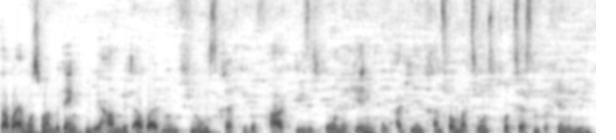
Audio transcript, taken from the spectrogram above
dabei muss man bedenken, wir haben Mitarbeiter und Führungskräfte gefragt, die sich ohnehin in agilen Transformationsprozessen befinden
